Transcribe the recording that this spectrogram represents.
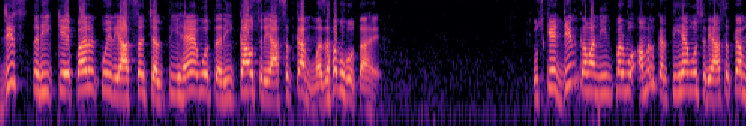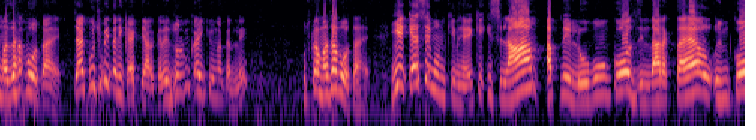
जिस तरीके पर कोई रियासत चलती है, वो तरीका उस रियासत का मज़हब होता है। उसके जिन कवानीन पर वो अमल करती है, वो उस रियासत का मज़हब होता है। चाहे कुछ भी तरीका इख्तियार करे, जुल्म का ही क्यों ना कर ले, उसका मज़हब होता है। ये कैसे मुमकिन है कि इस्लाम अपने लोगों को ज़िंदा रखता है और उनको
